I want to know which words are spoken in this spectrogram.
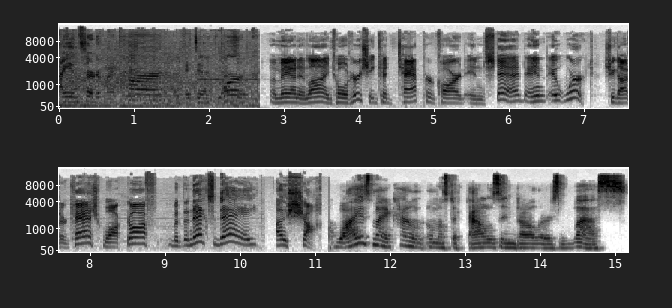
I inserted my card, it didn't work. A man in line told her she could tap her card instead, and it worked. She got her cash, walked off, but the next day, a shock. Why is my account almost a $1,000 less?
